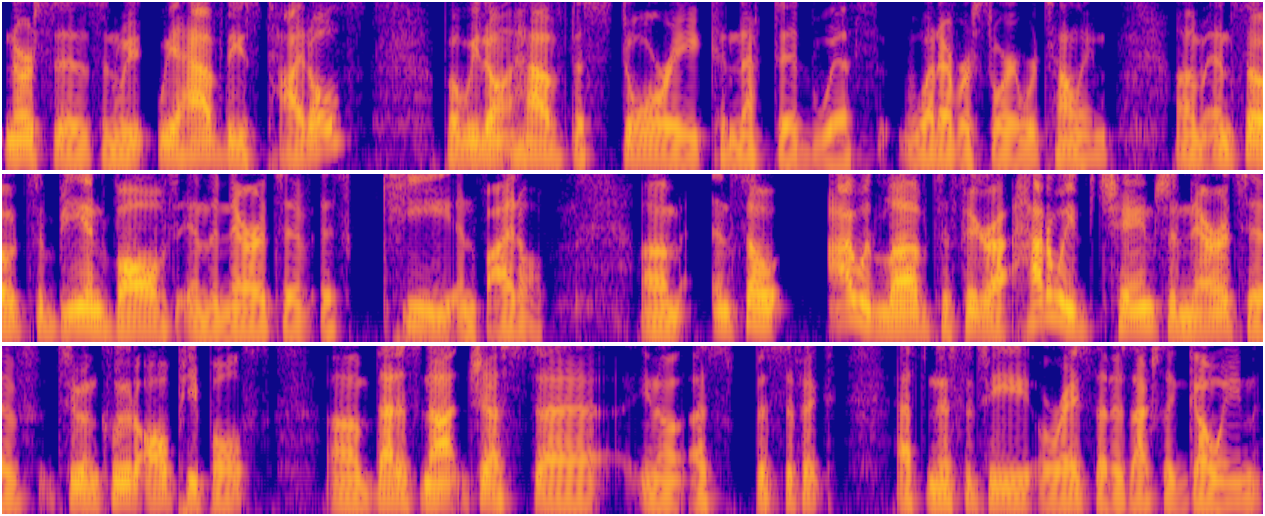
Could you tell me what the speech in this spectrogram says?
nurses, and we, we have these titles, but we don't have the story connected with whatever story we're telling. Um, and so to be involved in the narrative is key and vital. Um, and so I would love to figure out how do we change the narrative to include all peoples. Um, that is not just uh, you know a specific ethnicity or race that is actually going.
